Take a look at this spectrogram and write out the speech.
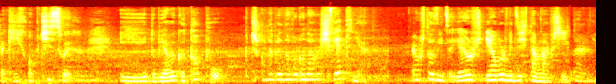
takich obcisłych. I do białego topu. Przecież one będą wyglądały świetnie. Ja już to widzę. Ja już, ja już widzę się tam na wsi. Totalnie.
